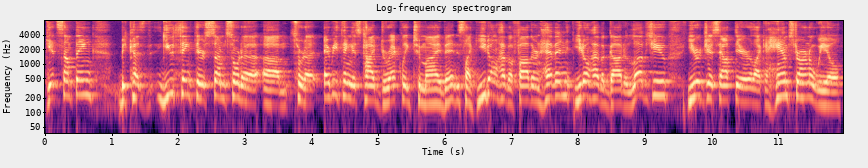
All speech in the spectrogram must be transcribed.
get something because you think there's some sort of um, sort of everything is tied directly to my event it's like you don't have a father in heaven you don't have a god who loves you you're just out there like a hamster on a wheel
